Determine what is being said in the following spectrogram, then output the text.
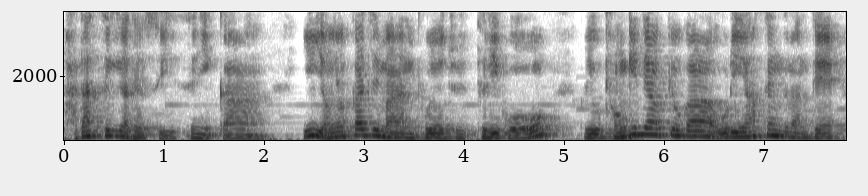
받아쓰기가 될 수 있으니까 이 영역까지만 보여드리고 그리고 경기대학교가 우리 학생들한테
